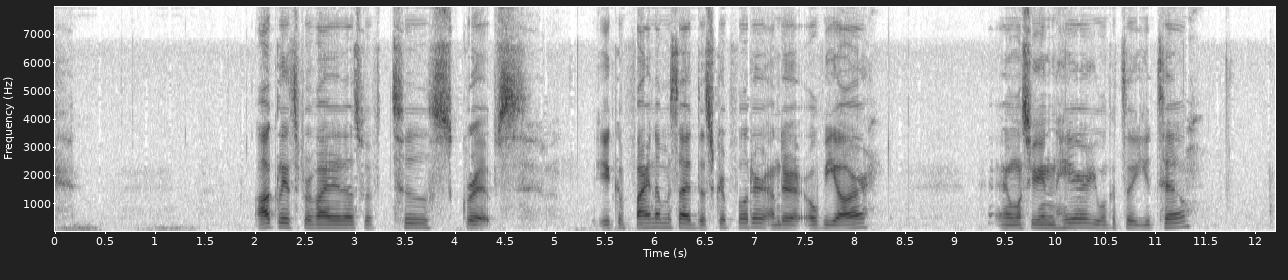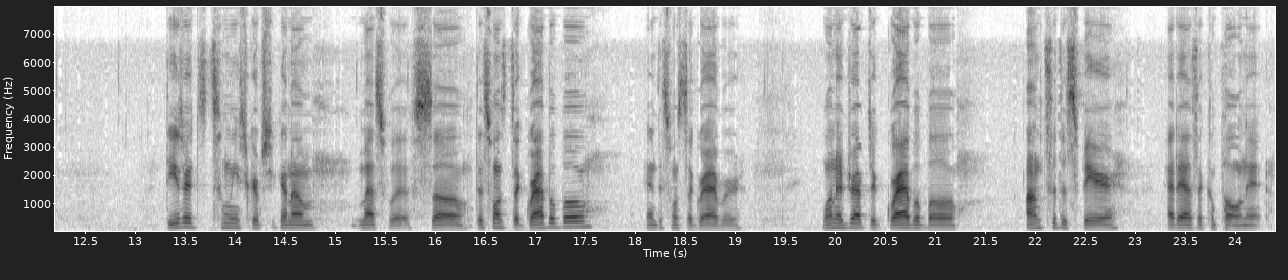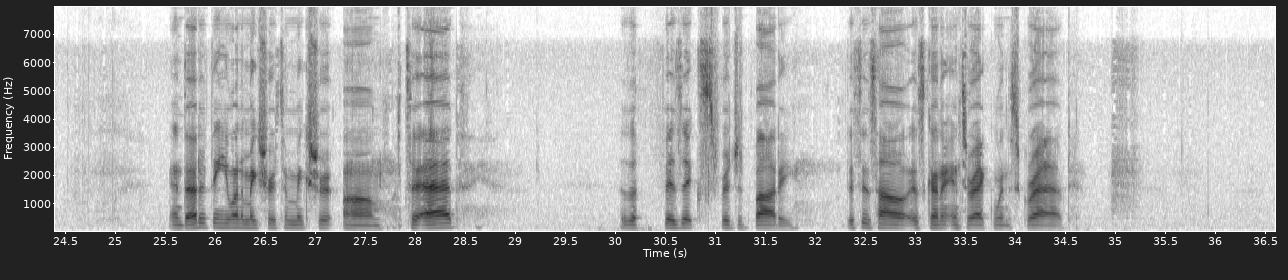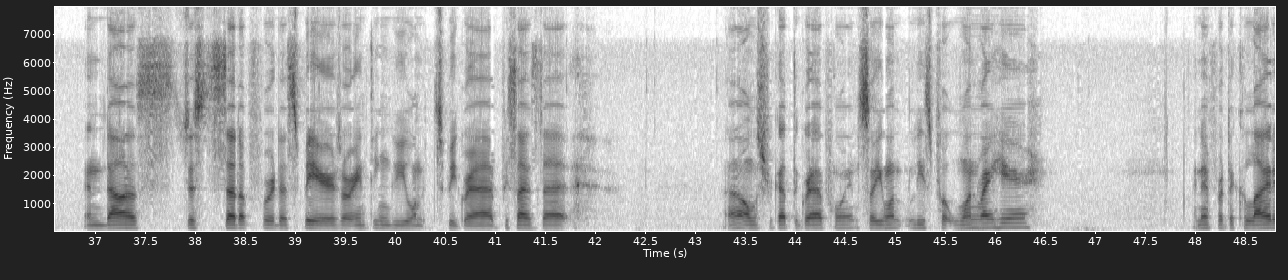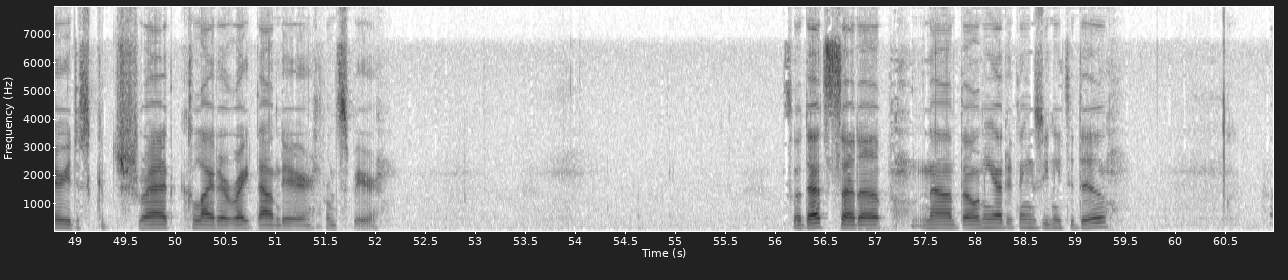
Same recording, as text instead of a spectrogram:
Oculus provided us with two scripts. You can find them inside the script folder under OVR. And once you're in here, you to go to util. These are the two main scripts you're going to um, mess with. So this one's the grabbable and this one's the grabber. Want to drop the grabbable onto the sphere, add it as a component. And the other thing you want to make sure to make sure um, to add is a physics rigid body. This is how it's going to interact when it's grabbed. And that's just set up for the spheres or anything you want to be grabbed. Besides that, I almost forgot the grab point. So you want at least put one right here. And then for the collider, you just drag collider right down there from sphere. So that's set up. Now the only other things you need to do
